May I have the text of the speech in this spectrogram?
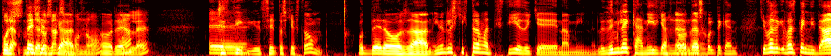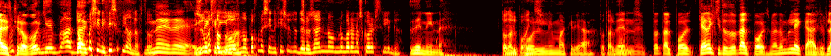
Τους Ωραία, με τέσσερις Ντεροζάν guard. συμφωνώ. Ωραία. Το μπλε. Ε, Ξέρεις τι, σε- το σκεφτόμουν. Ο Ντεροζάν είναι λες και έχει τραυματιστεί εδώ και ένα μήνα. Δηλαδή δεν μιλάει κανείς γι' αυτό, Ναι, ναι, δεν ναι. ασχολείται κανείς. Και βάζει, βάζει 50 ξέρω εγώ. Και, α, το εντάξει. έχουμε συνηθίσει πλέον αυτό. Ναι, ναι. Ζούμε είναι στον κρίμα. κόσμο που έχουμε συνηθίσει ότι ο Ντεροζάν είναι ο νούμερο ένας σκόρερ στη λίγα. Δεν είναι. Total είναι points. Πολύ μακριά. Total δεν, points. Total points. Και άλλα και το total points, μα δεν μου λέει κάτι. ρε φίλε.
